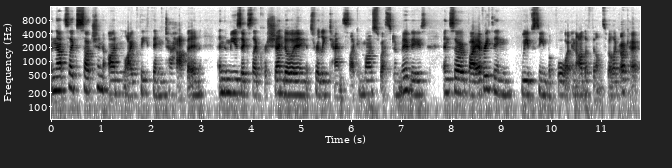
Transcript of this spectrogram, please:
And that's like such an unlikely thing to happen and the music's like crescendoing. It's really tense, like in most Western movies. And so, by everything we've seen before in other films, we're like, okay,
